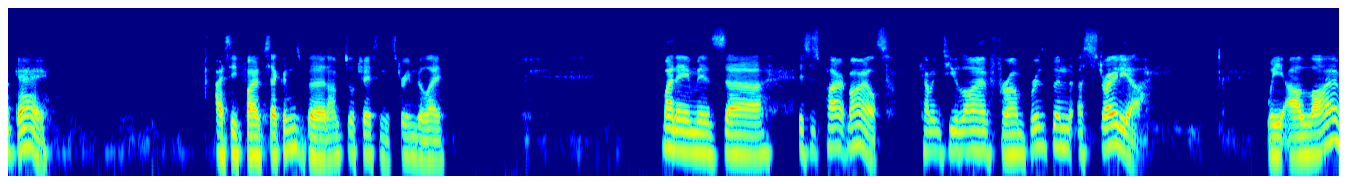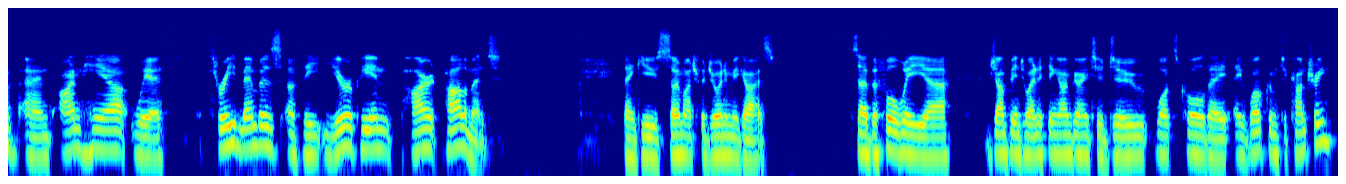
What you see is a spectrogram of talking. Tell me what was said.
Okay. I see five seconds, but I'm still chasing the stream delay. My name is, uh, this is Pirate Miles, coming to you live from Brisbane, Australia. We are live, and I'm here with three members of the European Pirate Parliament. Thank you so much for joining me, guys. So before we uh, jump into anything, I'm going to do what's called a, a welcome to country.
